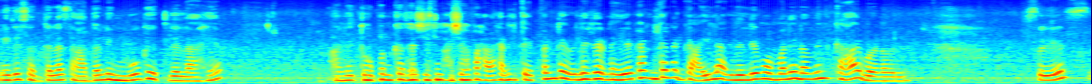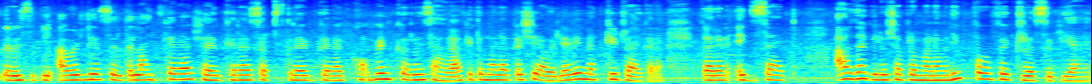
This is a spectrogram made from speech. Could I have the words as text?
मी ते सध्याला साधं लिंबू घेतलेलं आहे. आणि तो पण कदाचित माझ्या बाळाने ते पण ठेवलेलं नाही आहे कारण त्याला गाई लागलेली मम्माने नवीन काय बनवलं? सो येस रेसिपी आवडली असेल तर लाईक करा शेअर करा सबस्क्राईब करा कॉमेंट करून सांगा की तुम्हाला कशी आवडली आणि नक्की ट्राय करा. कारण एक्झॅक्ट अर्धा किलोच्या प्रमाणामध्ये परफेक्ट रेसिपी आहे.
